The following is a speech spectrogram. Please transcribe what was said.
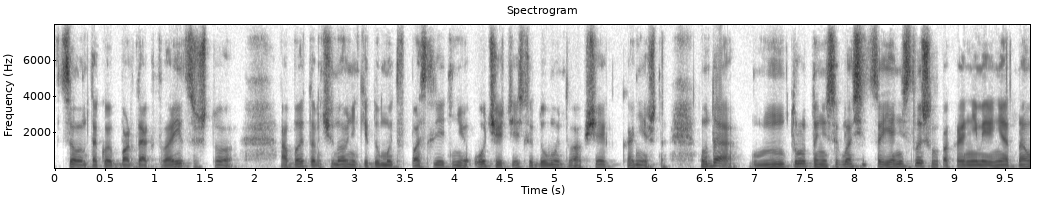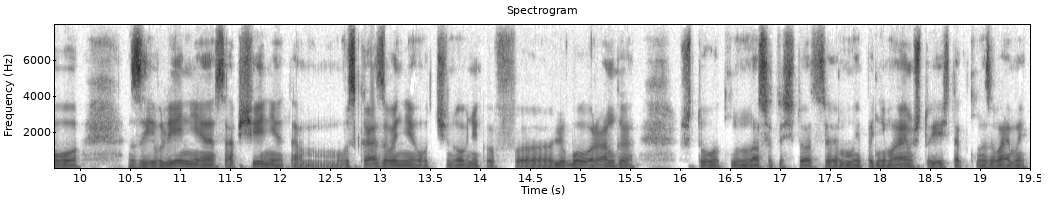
В целом такой бардак творится, что об этом чиновники думают в последнюю очередь, если думают вообще, конечно. Ну да, трудно не согласиться. Я не слышал, по крайней мере, ни одного заявления, сообщения, там, высказывания от чиновников э, любого ранга, что вот у нас эта ситуация, мы понимаем, что есть так называемый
